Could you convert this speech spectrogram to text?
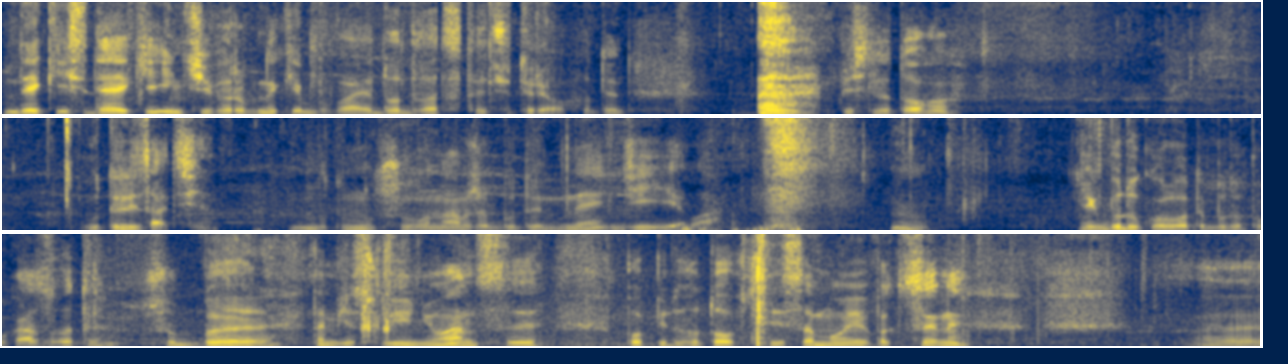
Деякі, деякі інші виробники бувають до 24 годин. Після того утилізація. Бо тому що вона вже буде не дієва. Як буду колоти, буду показувати, щоб е, там є свої нюанси по підготовці самої вакцини. Е,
